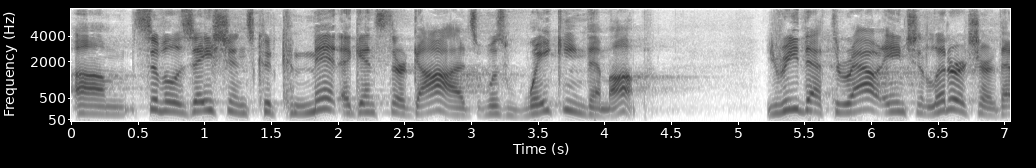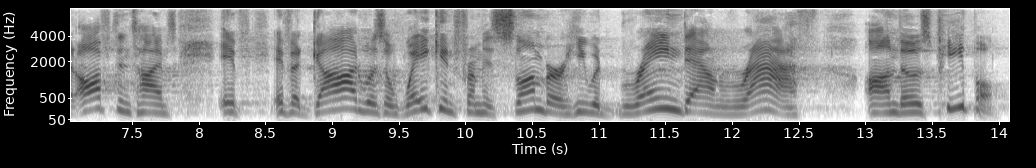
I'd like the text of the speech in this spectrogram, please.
um, civilizations could commit against their gods was waking them up. You read that throughout ancient literature that oftentimes, if, if a god was awakened from his slumber, he would rain down wrath on those people.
